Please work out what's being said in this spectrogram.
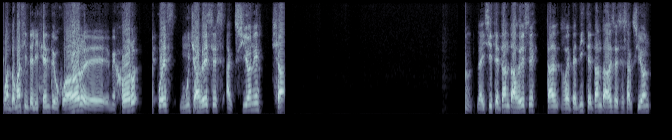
cuanto más inteligente un jugador, eh, mejor. Después, muchas veces, acciones ya la hiciste tantas veces repetiste tantas veces esa acción,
